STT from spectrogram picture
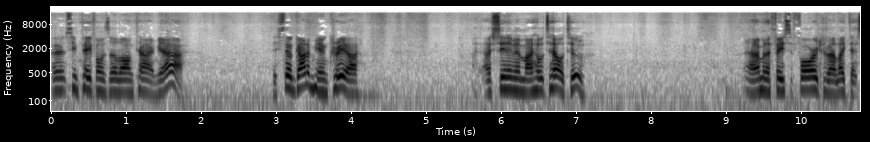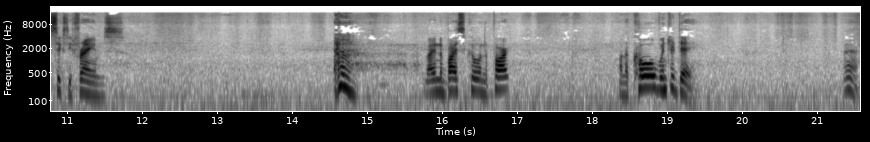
I haven't seen payphones in a long time. Yeah. They still got them here in Korea. I've seen them in my hotel too. And I'm going to face it forward because I like that 60 frames. Riding a bicycle in the park on a cold winter day. Man.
